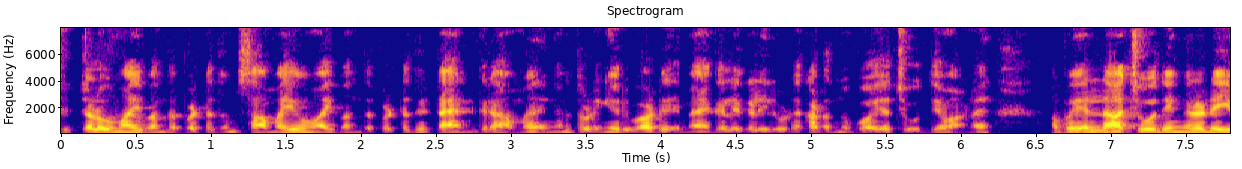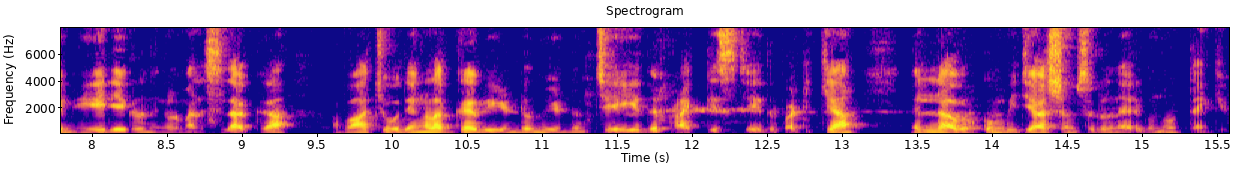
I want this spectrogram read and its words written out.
ചുറ്റളവുമായി ബന്ധപ്പെട്ടതും സമയവുമായി ബന്ധപ്പെട്ടത് ടാൻഗ്രാം ഇങ്ങനെ തുടങ്ങിയ ഒരുപാട് മേഖലകളിലൂടെ കടന്നുപോയ ചോദ്യമാണ്. അപ്പോൾ എല്ലാ ചോദ്യങ്ങളുടെയും ഏരിയകൾ നിങ്ങൾ മനസ്സിലാക്കുക. അപ്പോൾ ആ ചോദ്യങ്ങളൊക്കെ വീണ്ടും വീണ്ടും ചെയ്ത് പ്രാക്ടീസ് ചെയ്ത് പഠിക്കുക. എല്ലാവർക്കും വിജയാശംസകൾ നേരുന്നു. താങ്ക്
